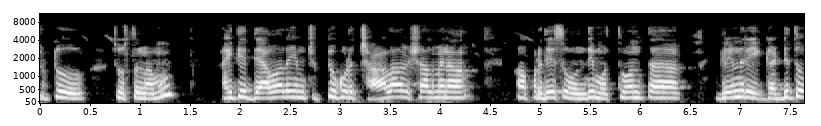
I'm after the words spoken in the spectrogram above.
చుట్టూ చూస్తున్నాము. అయితే దేవాలయం చుట్టూ కూడా చాలా విశాలమైన ప్రదేశం ఉంది. మొత్తం అంతా గ్రీనరీ గడ్డితో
